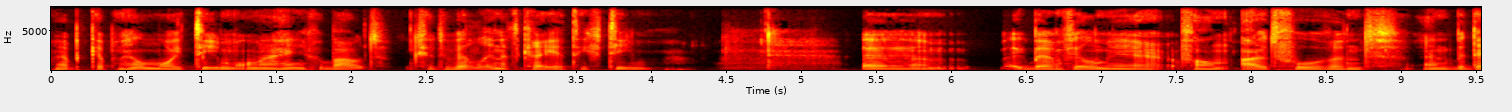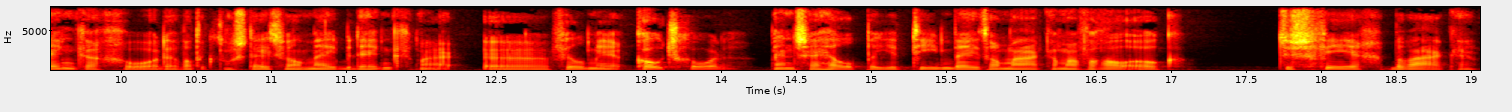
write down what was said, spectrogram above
Ik heb een heel mooi team om me heen gebouwd. Ik zit wel in het creatief team. Uh, ik ben veel meer van uitvoerend en bedenker geworden, wat ik nog steeds wel mee bedenk, maar uh, veel meer coach geworden. Mensen helpen, je team beter maken, maar vooral ook de sfeer bewaken.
